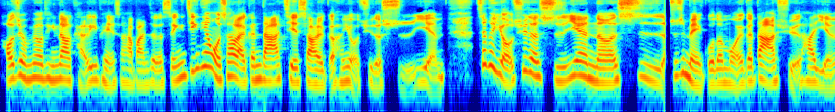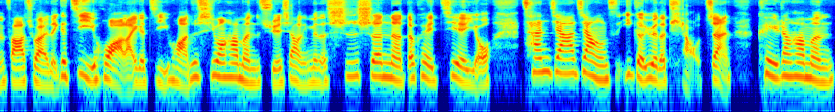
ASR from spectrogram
好久没有听到凯丽陪你上下班这个声音。今天我是要来跟大家介绍一个很有趣的实验。这个有趣的实验呢，是就是美国的。某某一个大学，他研发出来的一个计划啦，一个计划，就希望他们学校里面的师生呢，都可以借由参加这样子一个月的挑战，可以让他们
